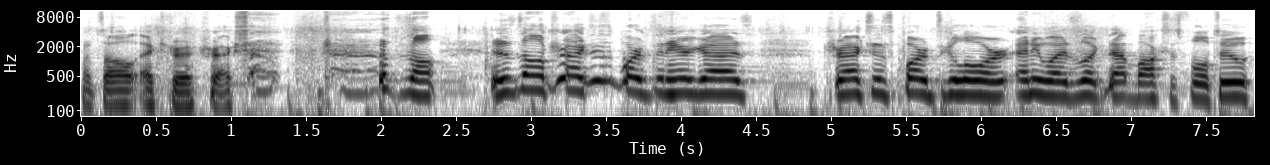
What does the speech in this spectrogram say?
That's all extra Traxxas. That's all. It's all Traxxas parts in here, guys. Traxxas parts galore. Anyways, look, that box is full too.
